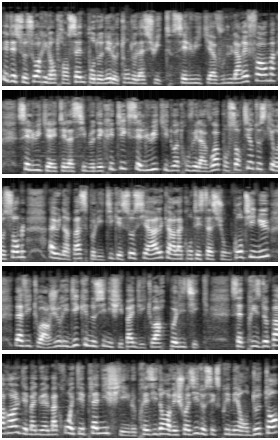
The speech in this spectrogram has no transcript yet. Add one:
et dès ce soir, il entre en scène pour donner le ton de la suite. C'est lui qui a voulu la réforme, c'est lui qui a été la cible des critiques, c'est lui qui doit trouver la voie pour sortir de ce qui ressemble à une impasse politique et sociale car la contestation continue. La victoire juridique ne signifie pas une victoire politique. Cette prise de parole d'Emmanuel Macron était planifiée. Le président avait choisi de s'exprimer en deux temps,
